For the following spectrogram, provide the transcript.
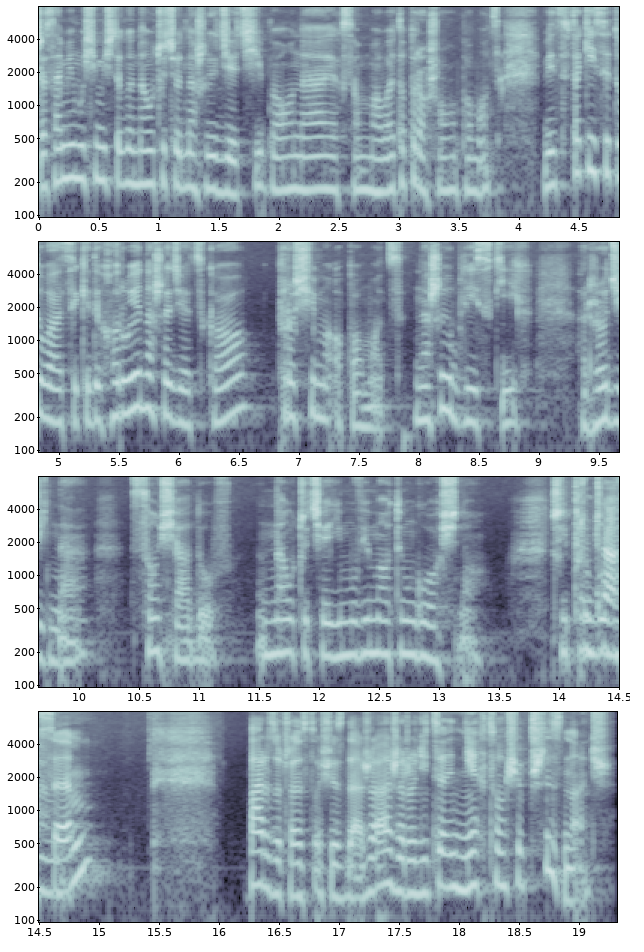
Czasami musimy się tego nauczyć od naszych dzieci, bo one, jak są małe, to proszą o pomoc. Więc w takiej sytuacji, kiedy choruje nasze dziecko, prosimy o pomoc naszych bliskich, rodzinę, sąsiadów, nauczycieli. Mówimy o tym głośno. Czyli Tymczasem bardzo często się zdarza, że rodzice nie chcą się przyznać,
